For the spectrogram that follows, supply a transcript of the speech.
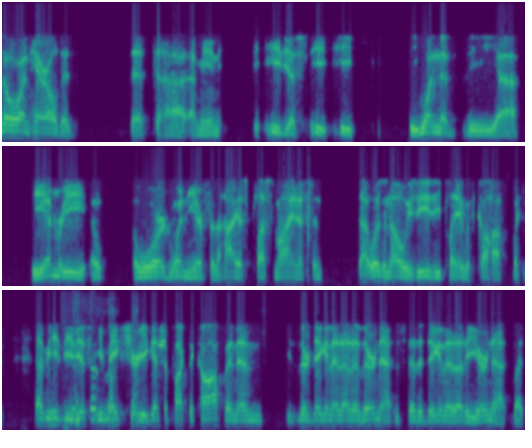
so unheralded that uh, I mean, he just he he he won the the uh, the Emery award one year for the highest plus minus, and that wasn't always easy playing with Coff. But I mean, you just you make sure you get the puck to Coff, and then they're digging it out of their net instead of digging it out of your net. But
